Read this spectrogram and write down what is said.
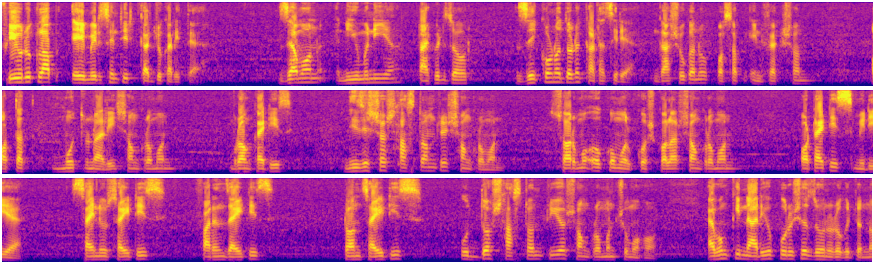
ফিউরোক্লাব এই মেডিসিনটির কার্যকারিতা, যেমন নিউমোনিয়া, টাইফয়েড জ্বর, যে কোনো ধরনের কাটাছিরিয়া গা শুকানো প্রসাব ইনফেকশন, অর্থাৎ মূত্রনালী সংক্রমণ, ব্রঙ্কাইটিস, নিজস্ব শ্বাসতন্ত্রের সংক্রমণ, চর্ম ও কোমল কোষকলার সংক্রমণ, otitis media, sinusitis, pharyngitis, tonsillitis উদ্ধ শ্বাসতন্ত্রীয় সংক্রমণসমূহ এবং কি নারী ও পুরুষের যৌন রোগের জন্য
